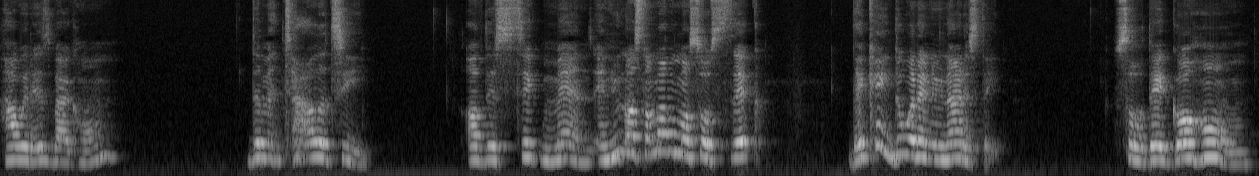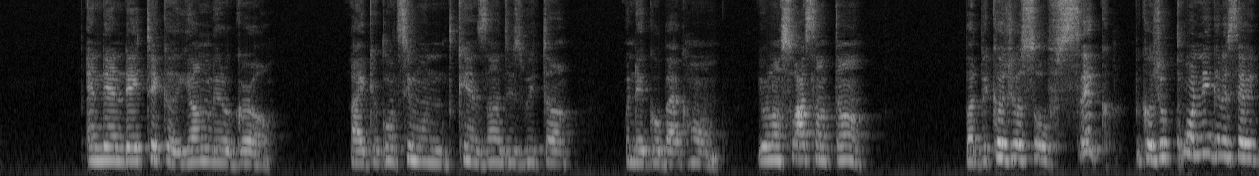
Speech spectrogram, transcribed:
How it is back home? The mentality of this sick men. And you know, some of them are so sick, they can't do it in the United States. So they go home and then they take a young little girl. Like, you're going to see 15 ans, 18 ans when they go back home. You're on 60 ans. But because you're so sick, Because yo konen gonna say,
